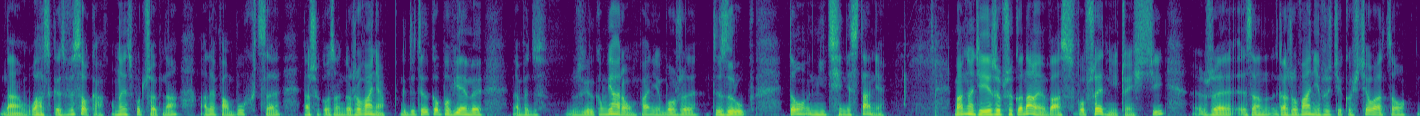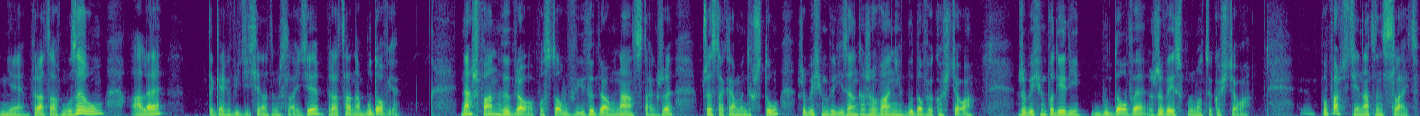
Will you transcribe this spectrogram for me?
na łaskę z wysoka. Ona jest potrzebna, ale Pan Bóg chce naszego zaangażowania. Gdy tylko powiemy, nawet z wielką wiarą, Panie Boże, Ty zrób, to nic się nie stanie. Mam nadzieję, że przekonałem Was w poprzedniej części, że zaangażowanie w życie Kościoła to nie praca w muzeum, ale, tak jak widzicie na tym slajdzie, praca na budowie. Nasz Pan wybrał apostołów i wybrał nas także przez sakrament chrztu, żebyśmy byli zaangażowani w budowę Kościoła, żebyśmy podjęli budowę żywej wspólnoty Kościoła. Popatrzcie na ten slajd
